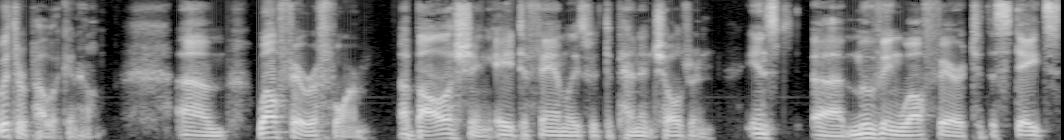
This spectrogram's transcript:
with Republican help. Um, welfare reform, abolishing aid to families with dependent children, inst- uh, moving welfare to the states,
